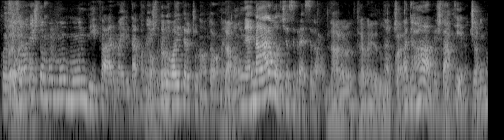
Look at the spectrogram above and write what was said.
koja se zove nešto Mundi Farma ili tako nešto, Dobro. da vodite računa o tome. Da. Ne, naravno da će da se presele ovde. Naravno, treba i da dugu znači, pare. Pa da, be šta da. ti je. Znači, da. oni...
